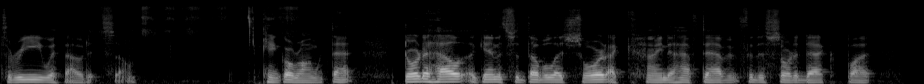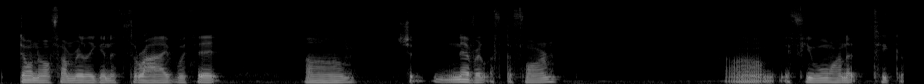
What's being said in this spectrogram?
three without it. So can't go wrong with that. Door to Hell again, it's a double-edged sword. I kind of have to have it for this sort of deck, but don't know if I'm really gonna thrive with it. Um, should have never left the farm. Um, if you want to take a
